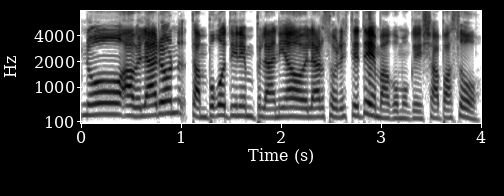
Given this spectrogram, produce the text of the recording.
no hablaron, tampoco tienen planeado hablar sobre este tema, como que ya pasó.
